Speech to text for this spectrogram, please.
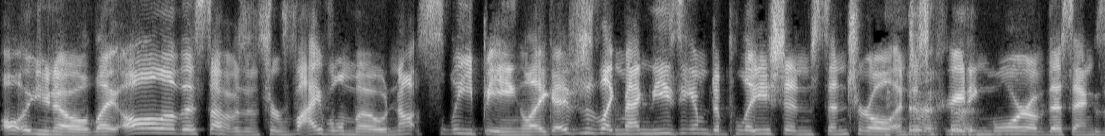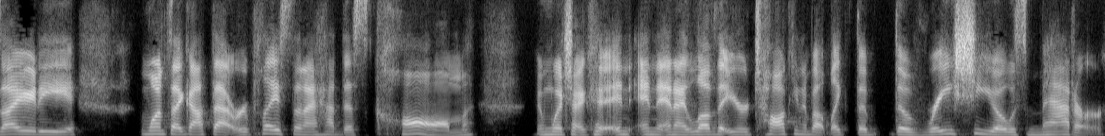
all you know, like all of this stuff. I was in survival mode, not sleeping. Like it's just like magnesium depletion central, and just creating more of this anxiety. Once I got that replaced, then I had this calm in which I could and, and and I love that you're talking about like the the ratios matter.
